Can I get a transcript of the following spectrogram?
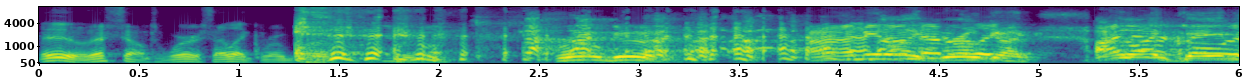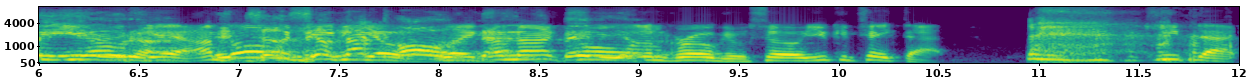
Ew, that sounds worse. I like Grogu. Grogu. I, I mean, I I'm like never Grogu. like. I I'm never like Baby him- Yoda. Yeah, I'm It going with does- I'm Baby not Yoda. Like, him I'm not It's Baby calling Yoda. him Grogu. So you can take that. Keep that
